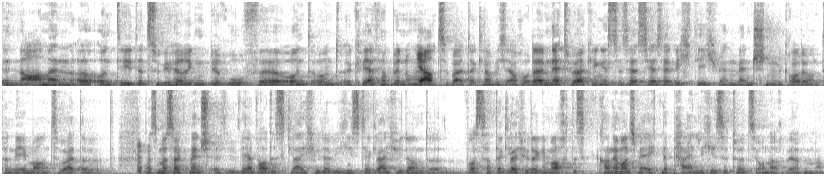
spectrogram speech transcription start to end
äh, Namen äh, und die dazugehörigen Berufe und, und Querverbindungen ja. und so weiter, glaube ich auch. Oder im Networking ist das ja sehr, sehr wichtig, wenn Menschen, gerade Unternehmer und so weiter, mhm. dass man sagt, Mensch, äh, wer war das gleich wieder, wie hieß der gleich wieder und was hat der gleich wieder gemacht? Das kann ja manchmal echt eine peinliche Situation auch werden. Ne?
